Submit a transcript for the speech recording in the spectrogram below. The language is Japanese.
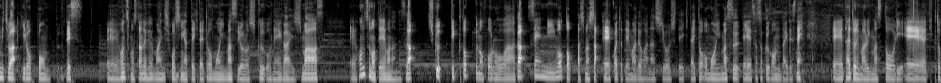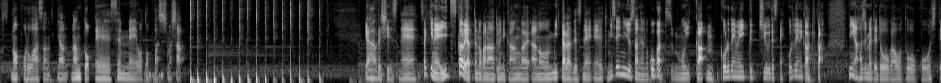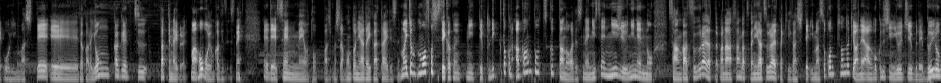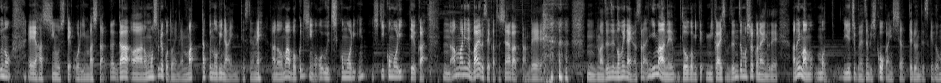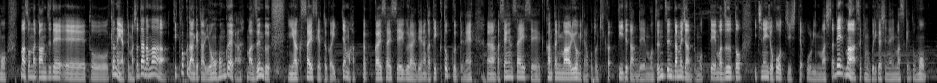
こんにちは、ヒロポンプです。えー、本日もスタンド FM 毎日更新やっていきたいと思います。よろしくお願いします。えー、本日のテーマなんですが、祝 TikTok のフォロワーが1000人を突破しました。えー、こういったテーマでお話をしていきたいと思います。え、早速本題ですね。え、タイトルにもあります通り、え、TikTok のフォロワーさんや、なんと、え、1000名を突破しました。いやー、嬉しいですね。さっきね、いつからやってんのかなというふうに考え、あの、見たらですね、えっ、ー、と、2023年の5月6日、うん、ゴールデンウィーク中ですね。ゴールデンウィーク明けか。に初めて動画を投稿しておりまして、えー、だから4ヶ月経ってないぐらい。まあ、ほぼ4ヶ月ですね。で、1000名を突破しました。本当にありがたいですね。まあ、一応、もう少し正確に言っていくと、TikTok のアカウントを作ったのはですね、2022年の3月ぐらいだったかな。3月か2月ぐらいだった気がしています。そこ、その時はね、あの、僕自身 YouTube で Vlog の、えー、発信をしておりましたが、あの、面白いことにね、全く伸びないんですよね。あの、まあ、僕自身、打ちこもり、引きこもりっていうか、うん、あんまりね、映える生活してなかったんで うん、まあ、全然伸びないの。それは、今はね、動画見て、見返しても全然面白くないので、あの、今も、も YouTube ね、全部非公開にしちゃってるんですけども、まあそんな感じで、えっ、ー、と、去年やってました。ただまあ、TikTok で上げたの4本ぐらいかな。まあ全部200再生とか言っても800回再生ぐらいで、なんか TikTok ってね、なんか1000再生簡単に回るよみたいなことを聞か聞いてたんで、もう全然ダメじゃんと思って、まあずっと1年以上放置しておりました。で、まあさっきも繰り返しになりますけども、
